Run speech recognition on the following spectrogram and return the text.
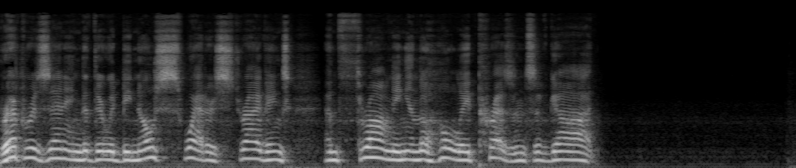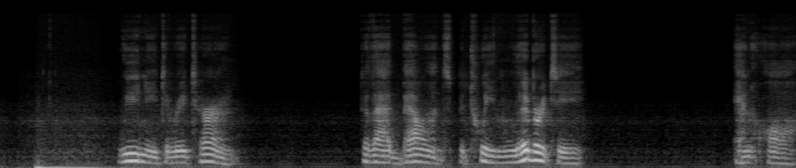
representing that there would be no sweat or strivings and thronging in the holy presence of God. We need to return to that balance between liberty and awe.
